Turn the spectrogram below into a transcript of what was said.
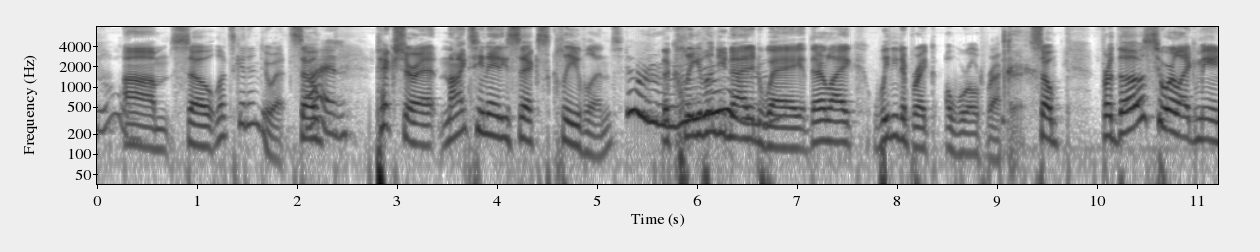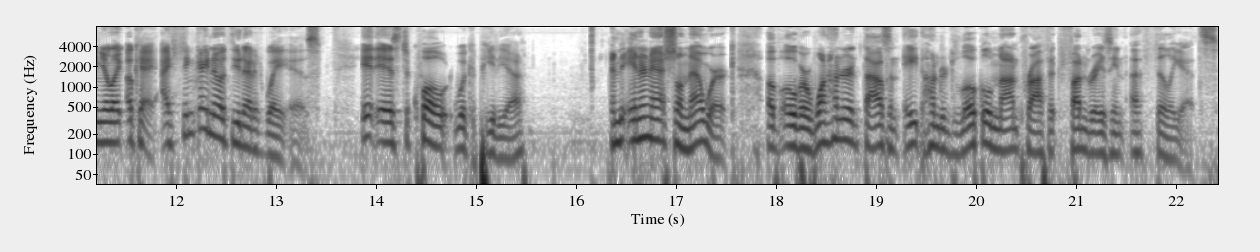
Ooh. Um, so let's get into it. So Fun. picture it 1986 cleveland the cleveland united way they're like we need to break a world record so for those who are like me and you're like okay i think i know what the united way is it is to quote wikipedia an international network of over 100,800 local nonprofit fundraising affiliates.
